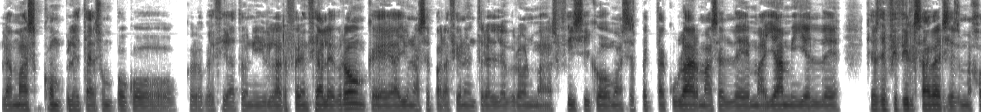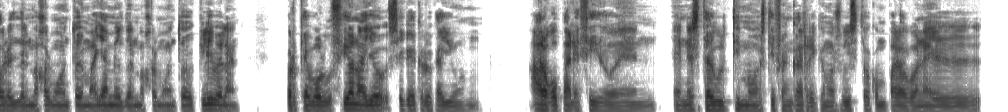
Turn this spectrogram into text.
la más completa es un poco, creo que decía Tony, la referencia a LeBron, que hay una separación entre el LeBron más físico, más espectacular, más el de Miami y el de, que es difícil saber si es mejor el del mejor momento de Miami o el del mejor momento de Cleveland, porque evoluciona. Yo sí que creo que hay un algo parecido en, en este último Stephen Curry que hemos visto comparado con el,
